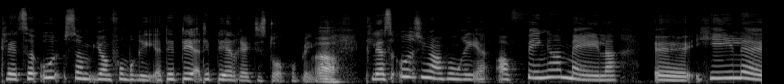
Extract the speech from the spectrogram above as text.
klædte sig ud som Jomfru Maria. Det er der, det bliver et rigtig stort problem. Ja. Klæder sig ud som Jomfru Maria og fingermaler øh, hele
